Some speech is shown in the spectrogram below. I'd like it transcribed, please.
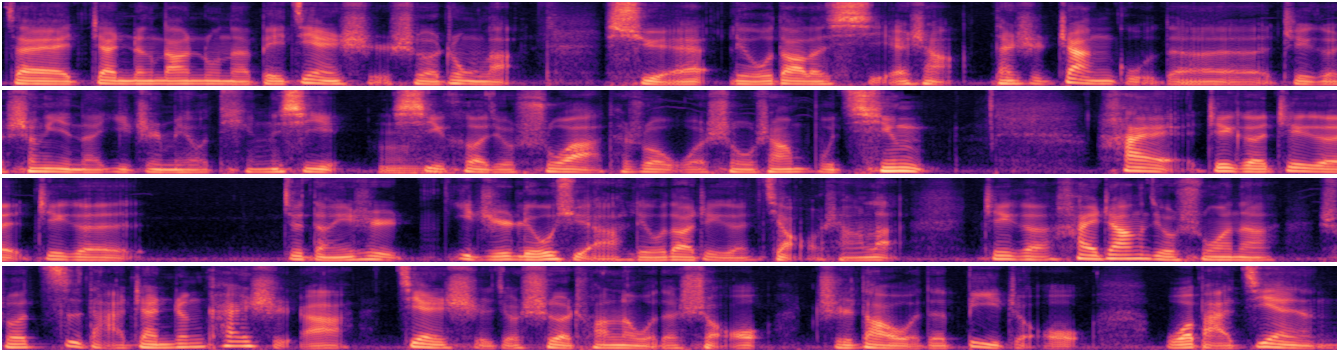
在战争当中呢，被箭矢射中了，血流到了鞋上，但是战鼓的这个声音呢，一直没有停息。细客就说啊，他说我受伤不轻，害，这个这个这个。就等于是一直流血啊，流到这个脚上了。这个亥章就说呢，说自打战争开始啊，箭矢就射穿了我的手，直到我的臂肘，我把箭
